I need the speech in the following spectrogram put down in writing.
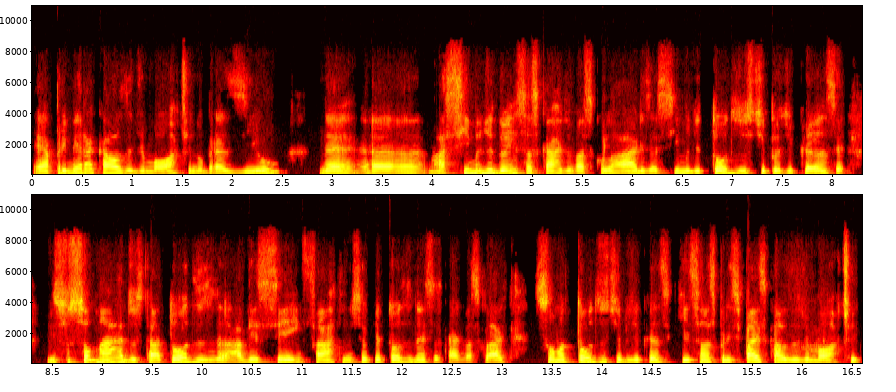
é a primeira causa de morte no Brasil, né, uh, acima de doenças cardiovasculares, acima de todos os tipos de câncer, isso somados, tá? Todos, AVC, infarto, não sei o que, todas as doenças cardiovasculares, soma todos os tipos de câncer, que são as principais causas de morte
